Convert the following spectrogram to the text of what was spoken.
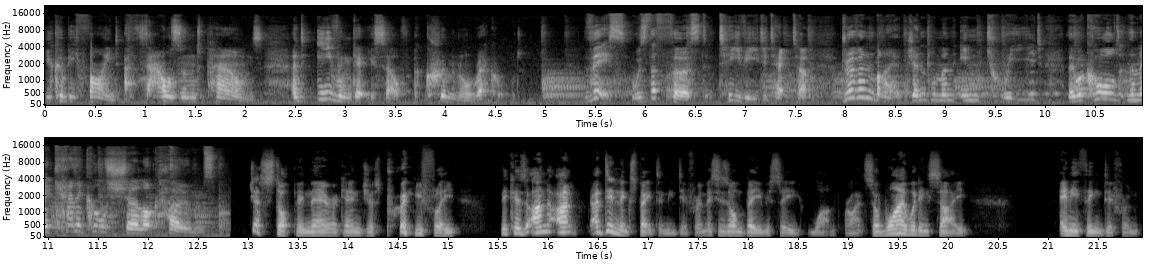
you can be fined a thousand pounds and even get yourself a criminal record. This was the first TV detector, driven by a gentleman in tweed. They were called the Mechanical Sherlock Holmes. Just stopping there again, just briefly, because I, I, I didn't expect any different. This is on BBC One, right? So why would he say anything different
